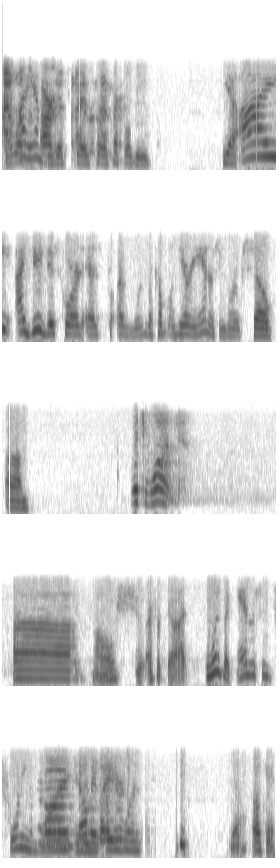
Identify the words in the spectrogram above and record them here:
I wasn't am part on of it, but I Discord for a couple of these. Yeah, I I do Discord as uh, with a couple of Gary Anderson groups. So, um, Which ones? Uh, oh shoot, I forgot. What is it? Anderson twenty one. Tell me later. One, yeah. Okay.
